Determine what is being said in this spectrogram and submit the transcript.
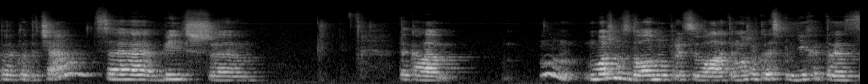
перекладачем це більш е, така. ну, Можна з дому працювати, можна кудись поїхати з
